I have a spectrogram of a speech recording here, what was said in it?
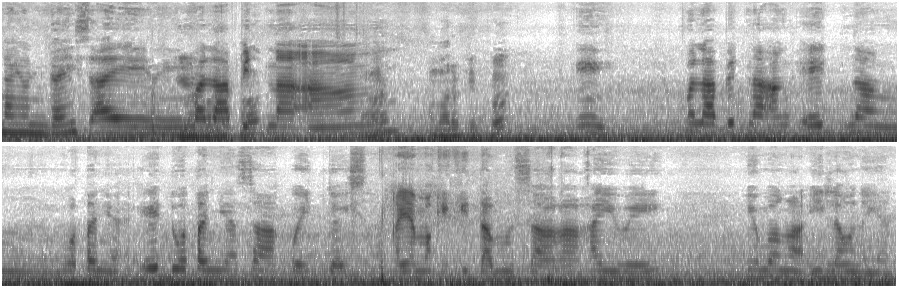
ngayon guys ay malapit na ang Amarapit po? Eh, malapit na ang egg ng Watanya, Ed Watanya sa Kuwait guys. Kaya makikita mo sa highway yung mga ilaw na yan.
